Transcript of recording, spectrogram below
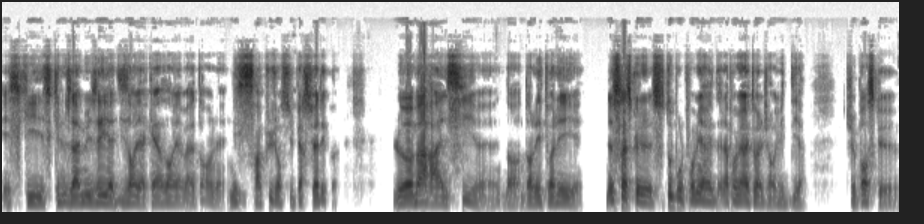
et, ce, qui, ce qui nous a amusé il y a 10 ans, il y a 15 ans, il y a 20 ans n'existera plus, j'en suis persuadé. Quoi. le homard à Annecy dans, dans l'étoilé, ne serait-ce que surtout pour le premier, la première étoile, j'ai envie de dire. Je pense que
